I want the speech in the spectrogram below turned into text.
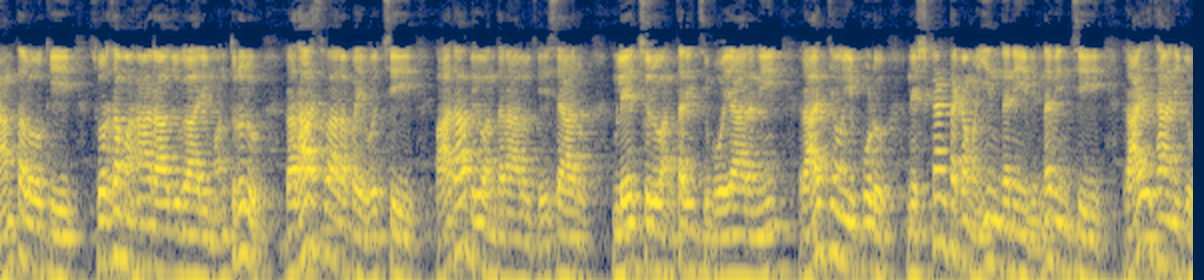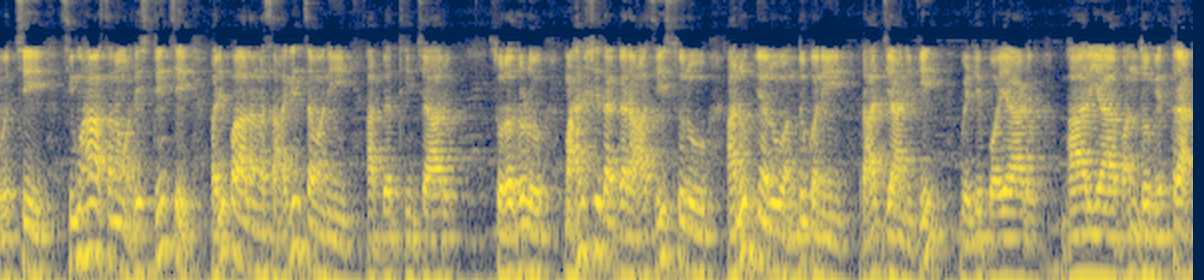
అంతలోకి సురథ మహారాజు గారి మంత్రులు రథాశ్వాలపై వచ్చి పాదాభివందనాలు చేశారు. మ్లేచ్చులు అంతరించిపోయారని రాజ్యం ఇప్పుడు నిష్కంటకమయ్యిందని విన్నవించి రాజధానికి వచ్చి సింహాసనం అధిష్ఠించి పరిపాలన సాగించమని అభ్యర్థించారు. సురధుడు మహర్షి దగ్గర ఆశీస్సులు అనుజ్ఞలు అందుకొని రాజ్యానికి వెళ్ళిపోయాడు. భార్య బంధుమిత్ర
